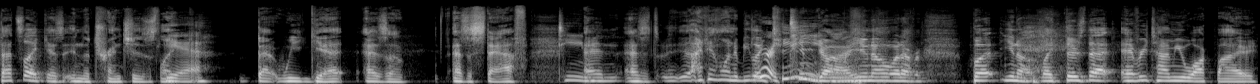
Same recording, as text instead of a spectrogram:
that's like as in the trenches like yeah. that we get as a as a staff Team. and as I didn't want to be like team, team. guy you know whatever but you know like there's that every time you walk by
